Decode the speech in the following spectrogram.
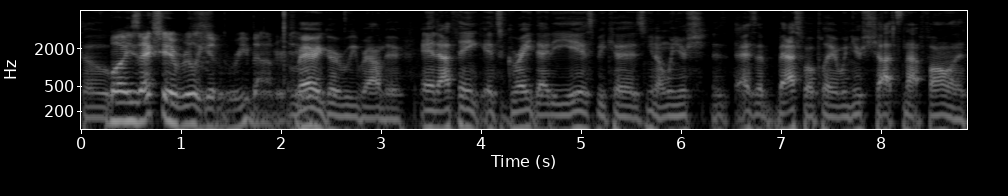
So well, he's actually a really good rebounder too. very good rebounder, and I think it's great that he is because you know when you're sh- as a basketball player when your shot's not falling,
